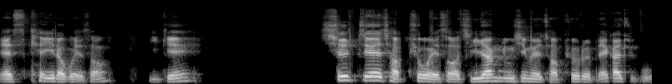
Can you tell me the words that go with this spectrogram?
SK라고 해서 이게 실제 좌표에서 질량 중심의 좌표를 빼가지고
